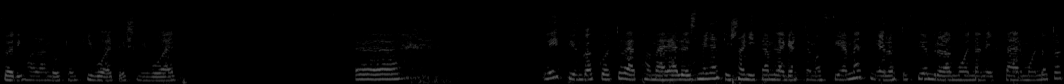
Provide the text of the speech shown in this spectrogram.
földi halandóként ki volt és mi volt. Lépjünk akkor tovább, ha már előzmények, és annyit emlegettem a filmet, mielőtt a filmről mondanék pár mondatot,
